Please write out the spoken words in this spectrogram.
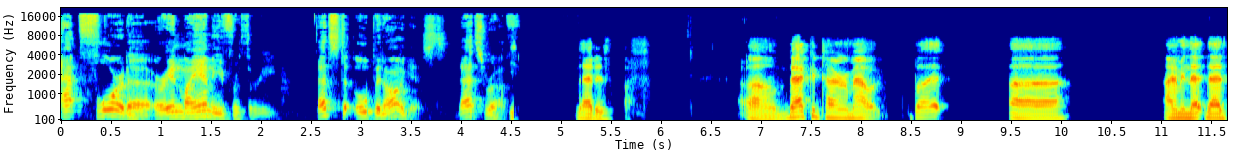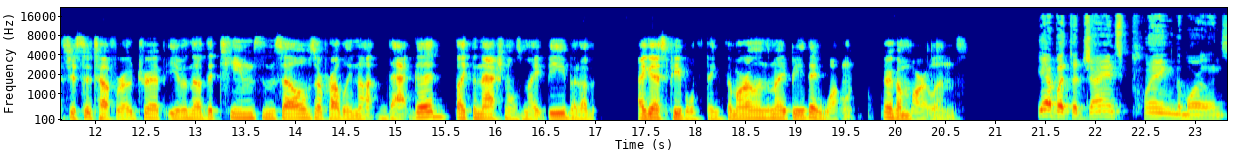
at Florida or in Miami for three. That's to open August. That's rough. That is rough. Um, that could tire him out, but uh, I mean that that's just a tough road trip. Even though the teams themselves are probably not that good, like the Nationals might be, but I guess people think the Marlins might be. They won't. They're the Marlins. Yeah, but the Giants playing the Marlins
